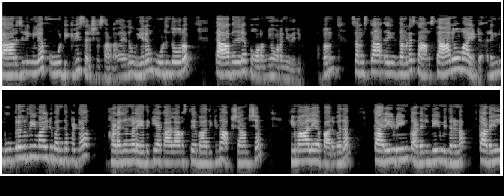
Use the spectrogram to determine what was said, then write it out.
ഡാർജിലിംഗിൽ ഫോർ ഡിഗ്രി സെൽഷ്യസ് ആണ്. അതായത് ഉയരം കൂടുന്തോറും താപനില കുറഞ്ഞു കുറഞ്ഞു വരും. അപ്പം സംസ്ഥാന നമ്മുടെ സ്ഥാനവുമായിട്ട് അല്ലെങ്കിൽ ഭൂപ്രകൃതിയുമായിട്ട് ബന്ധപ്പെട്ട ഘടകങ്ങൾ ഏതൊക്കെയാ കാലാവസ്ഥയെ ബാധിക്കുന്ന? അക്ഷാംശം ഹിമാലയ പർവതം കരയുടെയും കടലിന്റെയും വിതരണം കടലിൽ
